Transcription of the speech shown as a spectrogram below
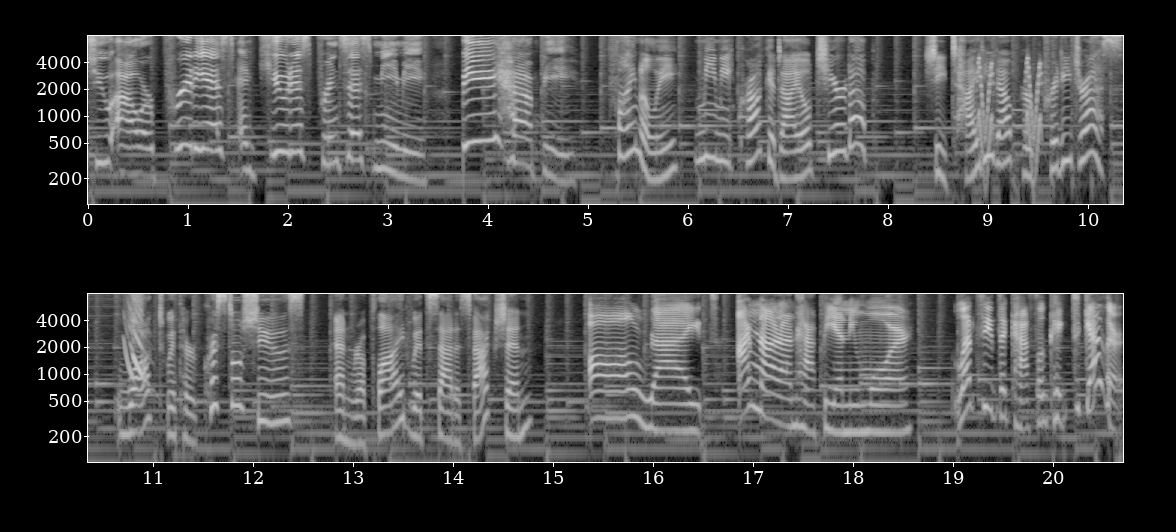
To our prettiest and cutest Princess Mimi. Be happy! Finally, Mimi Crocodile cheered up. She tidied up her pretty dress, walked with her crystal shoes, and replied with satisfaction All right. I'm not unhappy anymore. Let's eat the castle cake together.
